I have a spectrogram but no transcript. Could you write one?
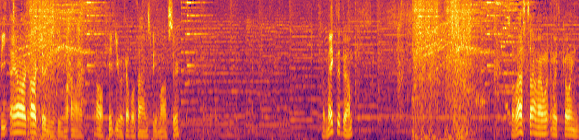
Bee I'll, I'll kill you, bee uh, I'll hit you a couple times, bee monster. So make the jump. So last time I went with going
